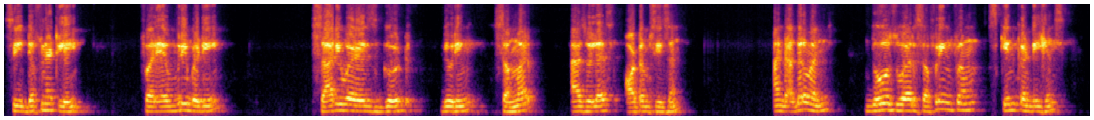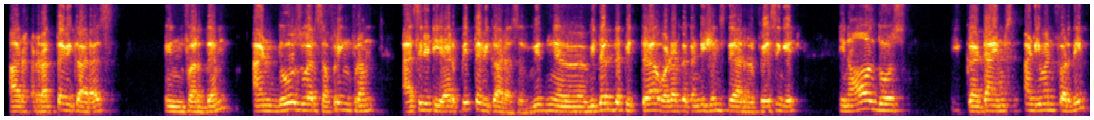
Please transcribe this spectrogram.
See, definitely for everybody, Sariva is good during summer as well as autumn season. And other one, those who are suffering from skin conditions are rakta vikaras in for them and those who are suffering from acidity or pitta vikaras with uh, without the pitta what are the conditions they are facing it? In all those times and even for the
